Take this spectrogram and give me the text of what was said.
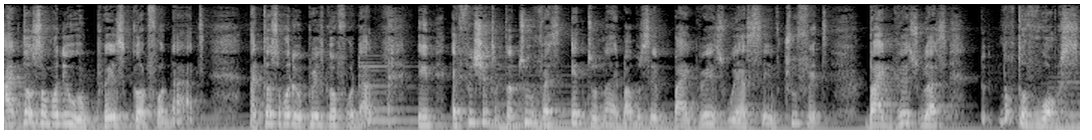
I thought somebody would praise God for that. I tell somebody would praise God for that. In Ephesians chapter 2, verse 8 to 9, Bible says, By grace we are saved through faith. By grace we are not of works,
